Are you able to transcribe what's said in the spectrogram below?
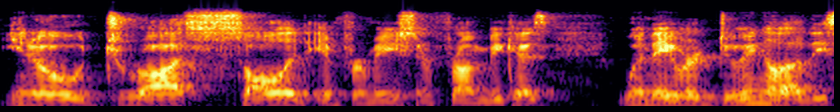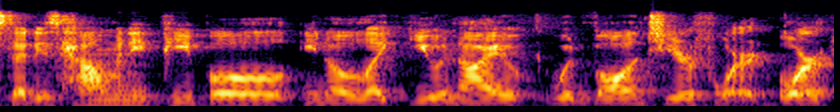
you know, draw solid information from because when they were doing a lot of these studies, how many people, you know, like you and I would volunteer for it, or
